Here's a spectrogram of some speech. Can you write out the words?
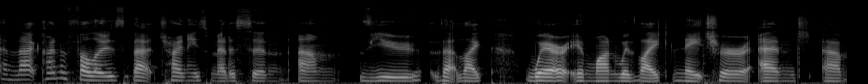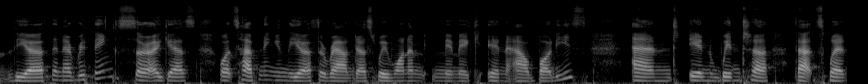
And that kind of follows that Chinese medicine um, view that like we're in one with like nature and um, the earth and everything. So I guess what's happening in the earth around us, we want to mimic in our bodies. And in winter, that's when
